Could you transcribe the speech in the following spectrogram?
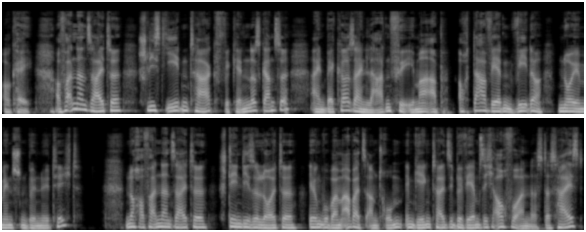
Okay. Auf der anderen Seite schließt jeden Tag, wir kennen das Ganze, ein Bäcker seinen Laden für immer ab. Auch da werden weder neue Menschen benötigt, noch auf der anderen Seite stehen diese Leute irgendwo beim Arbeitsamt rum. Im Gegenteil, sie bewerben sich auch woanders. Das heißt,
